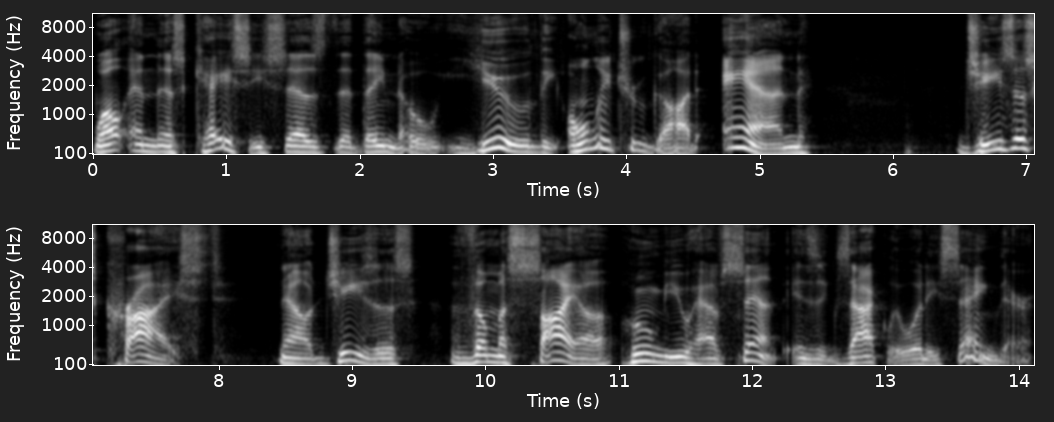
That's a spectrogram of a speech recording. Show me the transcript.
Well, in this case, he says that they know you, the only true God, and Jesus Christ. Now, Jesus, the Messiah, whom you have sent, is exactly what he's saying there.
